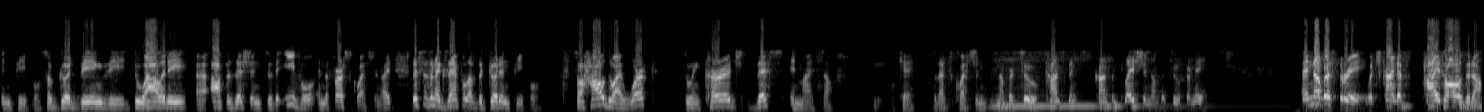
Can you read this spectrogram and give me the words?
in people. So, good being the duality uh, opposition to the evil in the first question, right? This is an example of the good in people. So, how do I work to encourage this in myself? Okay, so that's question number two. Mm. Constant contemplation, number two for me. And number three, which kind of ties all of it up,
